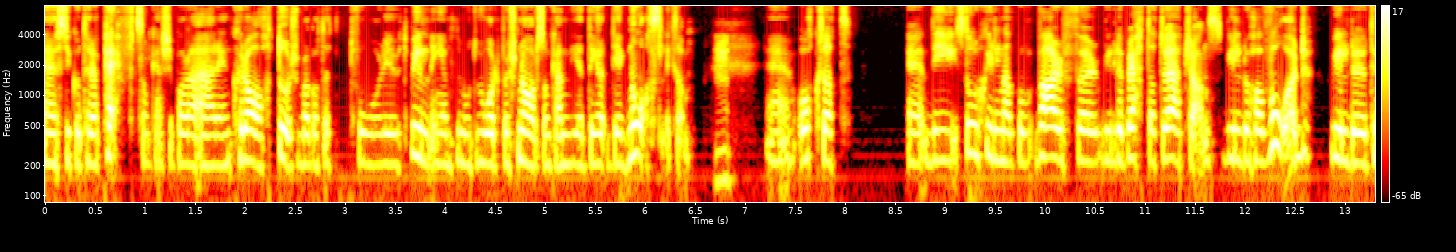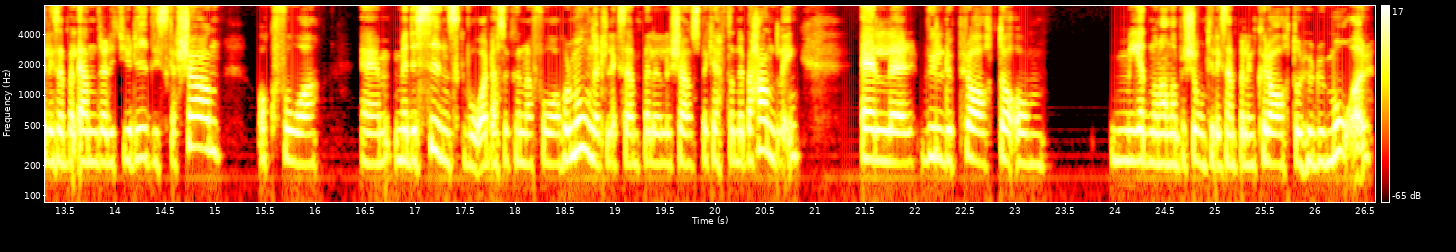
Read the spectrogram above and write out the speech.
eh, psykoterapeut som kanske bara är en kurator som har gått ett tvåårig utbildning gentemot vårdpersonal som kan ge di- diagnos liksom. Mm. Eh, och också att det är stor skillnad på varför vill du berätta att du är trans? Vill du ha vård? Vill du till exempel ändra ditt juridiska kön och få eh, medicinsk vård, alltså kunna få hormoner till exempel eller könsbekräftande behandling? Eller vill du prata om med någon annan person, till exempel en kurator, hur du mår?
